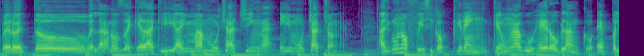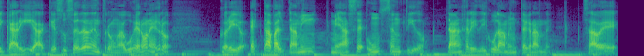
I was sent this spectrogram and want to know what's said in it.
Pero esto, ¿verdad? No se queda aquí. Hay más muchachinas y muchachones. Algunos físicos creen que un agujero blanco explicaría qué sucede dentro de un agujero negro. Corillo, esta parte a mí me hace un sentido tan ridículamente grande. ¿Sabe?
